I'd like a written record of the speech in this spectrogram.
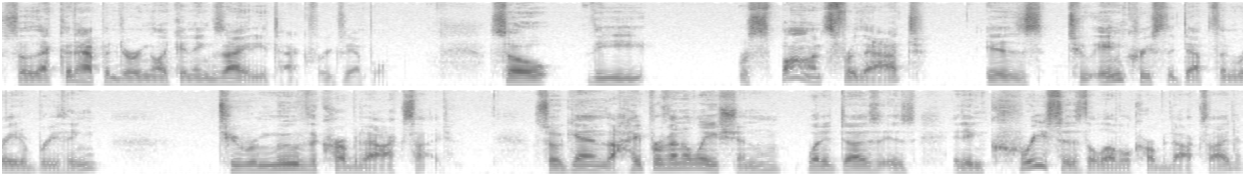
So that could happen during like an anxiety attack, for example. So the response for that is to increase the depth and rate of breathing to remove the carbon dioxide. So again, the hyperventilation, what it does is it increases the level of carbon dioxide,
